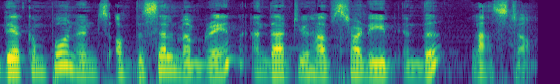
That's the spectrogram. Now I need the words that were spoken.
they are components of the cell membrane, and that you have studied in the last term.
